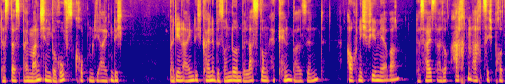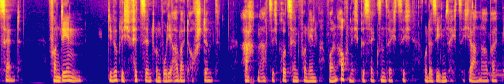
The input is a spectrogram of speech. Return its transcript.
dass das bei manchen Berufsgruppen, die eigentlich, bei denen eigentlich keine besonderen Belastungen erkennbar sind, auch nicht viel mehr waren. Das heißt also 88 Prozent von denen, die wirklich fit sind und wo die Arbeit auch stimmt, 88 Prozent von denen wollen auch nicht bis 66 oder 67 Jahren arbeiten.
